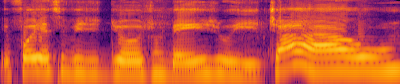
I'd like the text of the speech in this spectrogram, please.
E foi esse vídeo de hoje. Um beijo e tchau!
